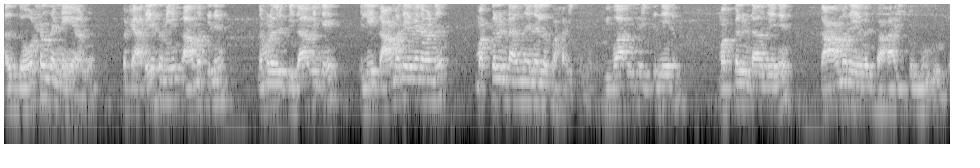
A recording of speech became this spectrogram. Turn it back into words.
അത് ദോഷം തന്നെയാണ്. പക്ഷെ അതേസമയം കാമത്തിന് നമ്മളൊരു പിതാവിന്റെ അല്ലെങ്കിൽ കാമദേവനാണ് മക്കളുണ്ടാകുന്നതിനെല്ലാം സഹായിക്കുന്നത്. വിവാഹം കഴിക്കുന്നതിനും മക്കളുണ്ടാകുന്നതിന് കാമദേവൻ സഹായിക്കുന്നുമുണ്ട്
